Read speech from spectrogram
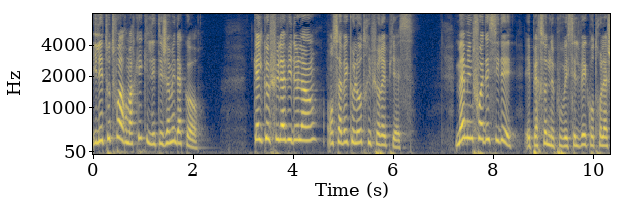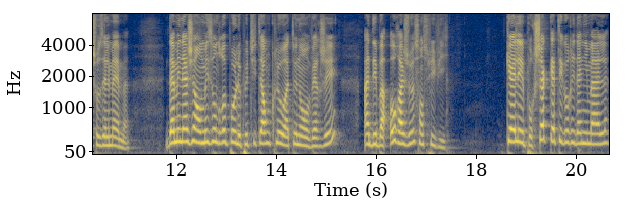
Il est toutefois remarqué qu'ils n'étaient jamais d'accord. Quel que fût l'avis de l'un, on savait que l'autre y ferait pièce. Même une fois décidé, et personne ne pouvait s'élever contre la chose elle-même, d'aménager en maison de repos le petit enclos attenant au verger, un débat orageux s'ensuivit. Quel est pour chaque catégorie d'animal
